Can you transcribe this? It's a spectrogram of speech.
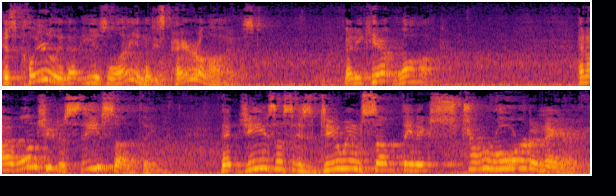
is clearly that he is lame, that he's paralyzed, that he can't walk. And I want you to see something. that Jesus is doing something extraordinary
